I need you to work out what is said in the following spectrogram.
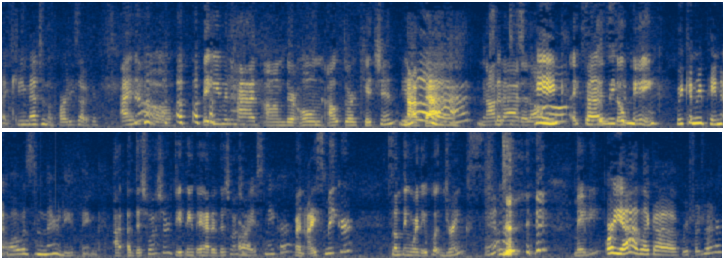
Like, can you imagine the parties out here? I know. they even had um, their own outdoor kitchen. Yeah. Not bad. Not Except bad at pink, all. Except it's we still can- pink. We can repaint it. What was in there? Do you think? A, a dishwasher? Do you think they had a dishwasher? Or ice maker? An ice maker? Something where they put drinks? Yeah. Maybe. Or yeah, like a refrigerator.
